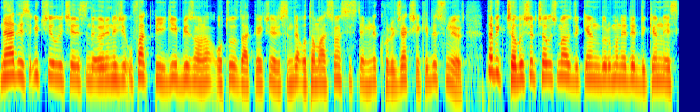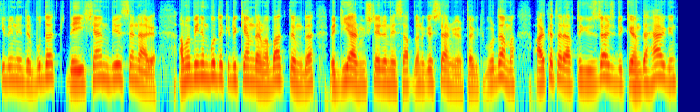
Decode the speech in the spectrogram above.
neredeyse 3 yıl içerisinde öğreneceği ufak bilgiyi biz ona 30 dakika içerisinde otomasyon sistemini kuracak şekilde sunuyoruz. Tabii çalışır çalışmaz dükkanın durumu nedir, dükkanın eskiliği nedir bu da değişen bir senaryo. Ama benim buradaki dükkanlarıma baktığımda ve diğer müşterilerin hesaplarını göstermiyorum tabii ki burada ama arka tarafta yüzlerce dükkanımda her gün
